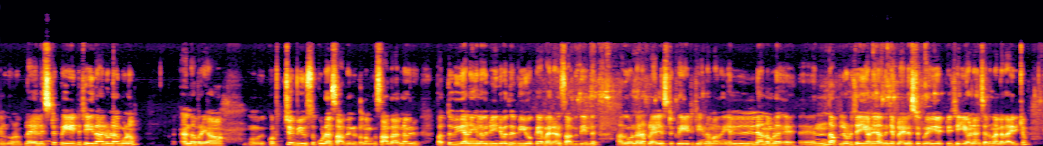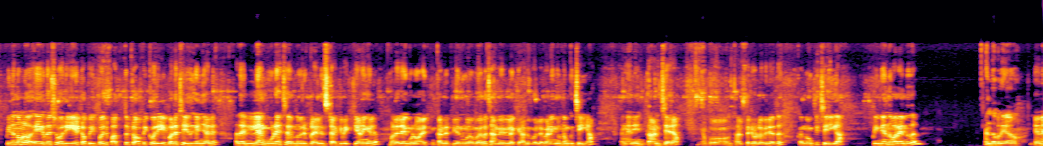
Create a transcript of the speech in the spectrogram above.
എന്നതാണ് പ്ലേലിസ്റ്റ് ക്രിയേറ്റ് ചെയ്താലുള്ള ഗുണം എന്താ പറയുക കുറച്ച് വ്യൂസ് കൂടാൻ സാധ്യതയുണ്ട് നമുക്ക് സാധാരണ ഒരു പത്ത് വ്യൂ ആണെങ്കിൽ ഒരു ഇരുപത് വ്യൂ ഒക്കെ വരാൻ സാധ്യതയുണ്ട്. അതുകൊണ്ടാണ് പ്ലേലിസ്റ്റ് ക്രിയേറ്റ് ചെയ്യുന്നത്. എല്ലാം നമ്മൾ എന്ത് അപ്ലോഡ് ചെയ്യുകയാണെങ്കിൽ അതിന്റെ പ്ലേലിസ്റ്റ് ക്രിയേറ്റ് ചെയ്യുകയാണെന്ന് വെച്ചാൽ നല്ലതായിരിക്കും. പിന്നെ നമ്മൾ ഏകദേശം ഒരേ ടോപ്പിക് ഒരു പത്ത് ടോപ്പിക് ഒരേപോലെ ചെയ്ത് കഴിഞ്ഞാൽ അതെല്ലാം കൂടെ ചേർന്ന് ഒരു പ്ലേലിസ്റ്റ് ആക്കി വെക്കുകയാണെങ്കിൽ വളരെ ഗുണമായിരിക്കും. കണ്ടിട്ട് നിങ്ങൾ വേറെ ചാനലിലൊക്കെ അതുപോലെ വേണമെങ്കിൽ നമുക്ക് ചെയ്യാം. അങ്ങനെയും കാണിച്ചു തരാം. അപ്പോൾ താല്പര്യമുള്ളവർ അത് ഒക്കെ നോക്കി ചെയ്യുക. പിന്നെയെന്ന് പറയുന്നത് എന്താ പറയുക ഞാൻ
